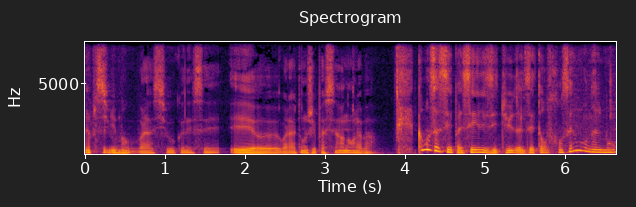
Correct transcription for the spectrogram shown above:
Absolument. voilà, si vous connaissez. Et voilà, donc j'ai passé un an là-bas. Comment ça s'est passé les études? Elles étaient en français ou en allemand?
